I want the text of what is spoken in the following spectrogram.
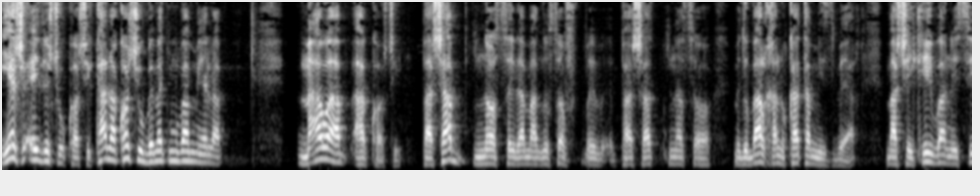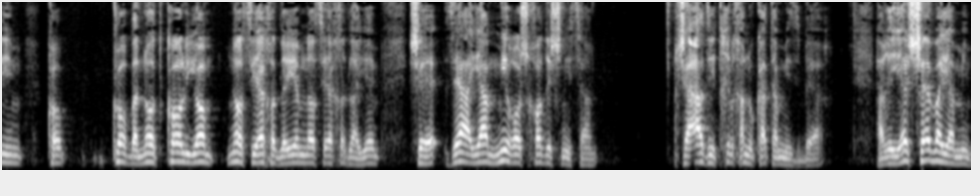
יש איזשהו קושי. כאן הקושי הוא באמת מובן מאליו. מהו הקושי? פרשת נוסי, למדנו סוף פרשת נוסו, מדובר על חנוכת המזבח, מה שהקריבו הניסים קורבנות כל יום, נוסי אחד לים, נוסי אחד לים, שזה היה מראש חודש ניסן, שאז התחיל חנוכת המזבח. הרי יש שבע ימים,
